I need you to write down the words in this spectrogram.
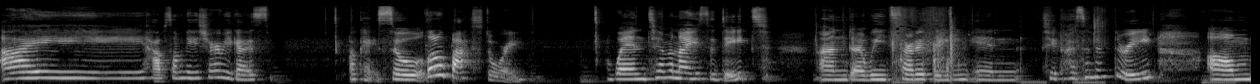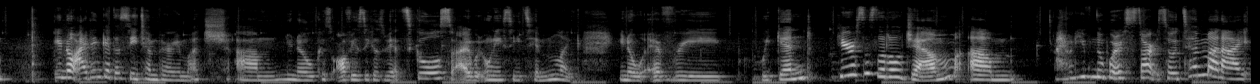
I have something to share with you guys. Okay, so a little backstory. When Tim and I used to date, and uh, we started dating in 2003, um, you know, I didn't get to see Tim very much, um, you know, because obviously because we had school, so I would only see Tim like, you know, every weekend. Here's this little gem. Um, I don't even know where to start. So Tim and I,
